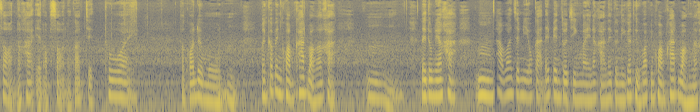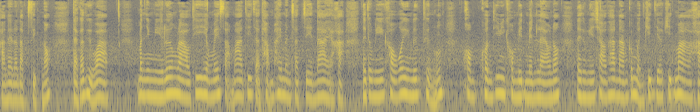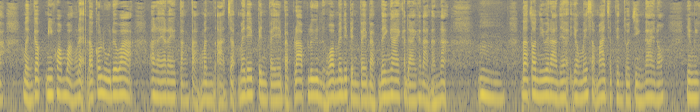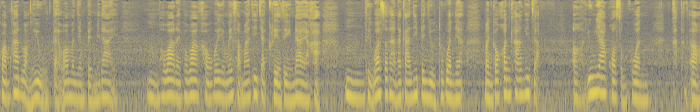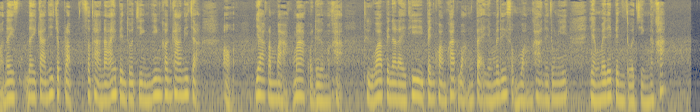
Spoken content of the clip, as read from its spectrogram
สอดนะคะ Eight of สอดแล้วก็เจ็ดถ้วย แล้วก็ The Moon อืมมันก็เป็นความคาดหวังอะค่ะ อืม ในตรงเนี้ยค่ะ อืม ถามว่าจะมีโอกาสได้เป็นตัวจริงไหมนะคะ ในตรงนี้ก็ถือว่าเป็นความคาดหวังนะคะ ในระดับสิบเนาะแต่ก็ถือว่ามันยังมีเรื่องราวที่ยังไม่สามารถที่จะทำให้มันชัดเจนได้อะค่ะ ในตรงนี้เขาก็ยังนึกถึง คนที่มีคอมมิชเมนต์แล้วเนาะในตรงนี้ชาวธาตุน้ำก็เหมือนคิดเยอะคิดมากอะค่ะ เหมือนกับมีความหวังแหละ แล้วก็รู้ด้วยว่าอะไรอะไรต่างๆ มันอาจจะไม่ได้เป็นไปแบบราบรื่น หรือว่าไม่ได้เป็นไปแบบได้ง่ายขดายขนาดนั้นน่ะ อืมณตอนนี้เวลาเนี้ยยังไม่สามารถจะเป็นตัวจริงได้เนาะยังมีความคาดหวังอยู่ แต่ว่ามันยังเป็นไม่ได้ อืม เพราะว่าอะไรเพราะว่าเขาก็ยังไม่สามารถที่จะเคลียร์ตัวเองได้อะค่ะ อืม ถือว่าสถานการณ์ที่เป็นอยู่ทุกวันเนี้ยมันก็ค่อนข้างที่จะ ยุ่งยากพอสมควรในในการที่จะปรับสถานะให้เป็นตัวจริง ยิ่งค่อนข้างที่จะยากลำบากมากกว่าเดิมอะค่ะ ถือว่าเป็นอะไรที่เป็นความคาดหวังแต่ยังไม่ได้สมหวังค่ะในตรงนี้ยังไม่ได้เป็นตัวจริงนะคะ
